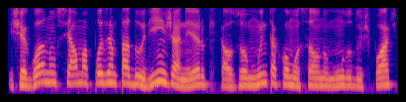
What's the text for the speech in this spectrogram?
e chegou a anunciar uma aposentadoria em janeiro, que causou muita comoção no mundo do esporte,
